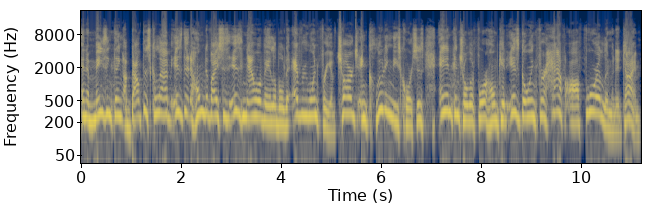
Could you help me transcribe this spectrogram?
An amazing thing about this collab is that Home Devices is now available to everyone free of charge, including these courses, and Controller for HomeKit is going for half off for a limited time.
